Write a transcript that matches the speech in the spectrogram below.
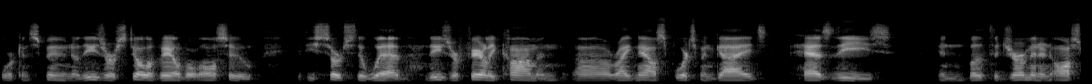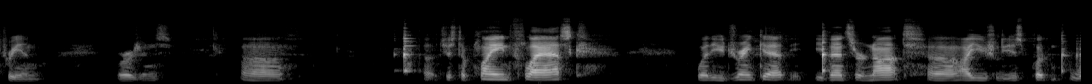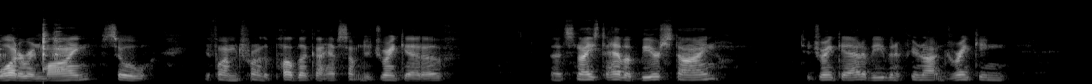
fork and spoon. Now these are still available also if you search the web. These are fairly common. Uh, right now Sportsman Guides has these in both the German and Austrian versions. Uh, uh, just a plain flask whether you drink at events or not, uh, I usually just put water in mine. So if I'm in front of the public, I have something to drink out of. It's nice to have a beer stein to drink out of, even if you're not drinking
